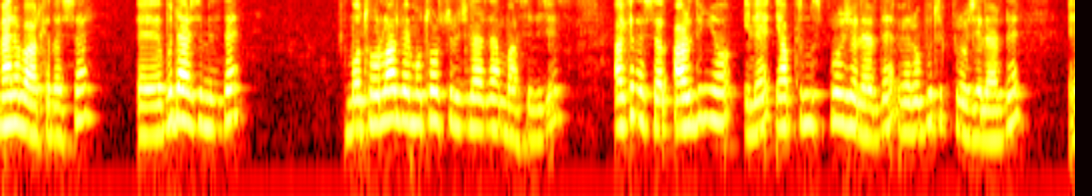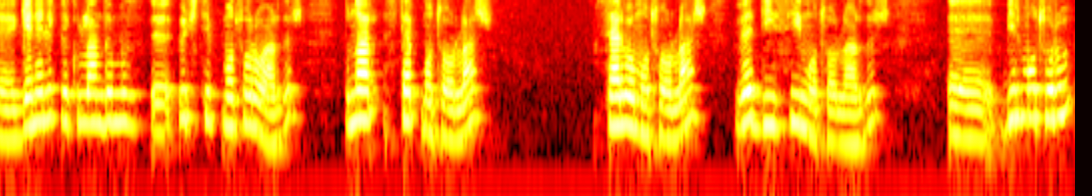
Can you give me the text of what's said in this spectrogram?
Merhaba arkadaşlar. Ee, bu dersimizde motorlar ve motor sürücülerden bahsedeceğiz. Arkadaşlar Arduino ile yaptığımız projelerde ve robotik projelerde e, genellikle kullandığımız 3 tip motor vardır. Bunlar step motorlar, servo motorlar ve DC motorlardır. E, bir motoru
